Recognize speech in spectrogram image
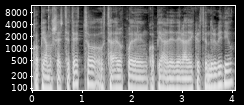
Copiamos este texto. Ustedes lo pueden copiar desde la descripción del vídeo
